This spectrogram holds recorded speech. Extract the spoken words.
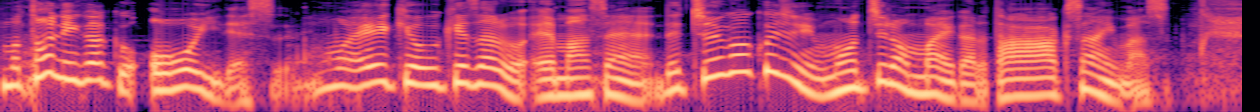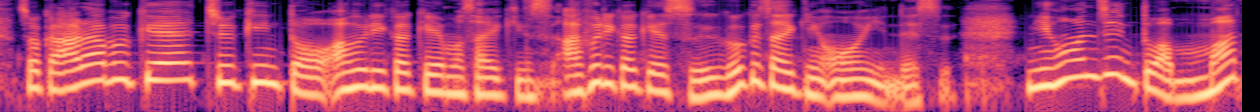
もうとにかく多いです。もう影響を受けざるを得ません。で、中国人もちろん前からたくさんいます。それからアラブ系、中近東、アフリカ系も最近、アフリカ系すごく最近多いんです。日本人とは全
